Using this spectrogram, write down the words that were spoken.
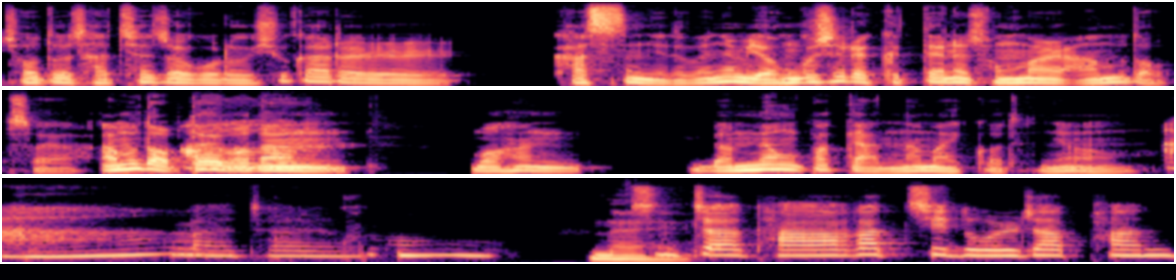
저도 자체적으로 휴가를 갔습니다. 왜냐면 연구실에 그때는 정말 아무도 없어요. 아무도 없다기보단 뭐한 몇 명밖에 안 남아 있거든요. 아. 맞아요. 네, 진짜 다 같이 놀자판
